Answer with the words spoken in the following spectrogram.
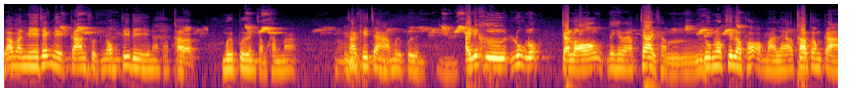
แล้วมันมีเทคนิคการฝึกนกที่ดีนะครับ ครับ มือปืนสำคัญมาก ถ้าคิดจะหามือปืน อันนี้คือลูกนกจะร้องได้ใช่ไหมครับ ใช่ครับ อืมลูกนกที่เราเพาะออกมาแล้วครัก็บต้องการ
